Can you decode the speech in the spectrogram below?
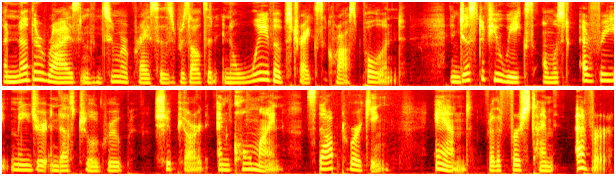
another rise in consumer prices resulted in a wave of strikes across Poland. In just a few weeks, almost every major industrial group, shipyard, and coal mine stopped working, and, for the first time ever,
